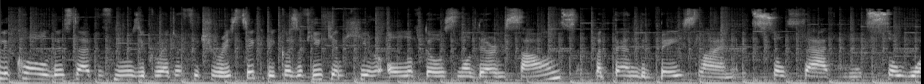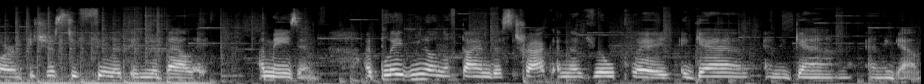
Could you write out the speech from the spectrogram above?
Personally call this type of music retro futuristic because if you can hear all of those modern sounds, but then the bass line, it's so fat and it's so warm, it's just you feel it in your belly. Amazing. I played million of times this track and I will play again and again and again.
